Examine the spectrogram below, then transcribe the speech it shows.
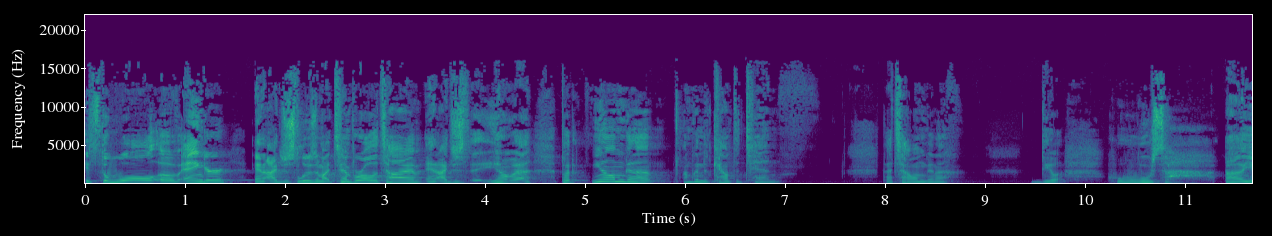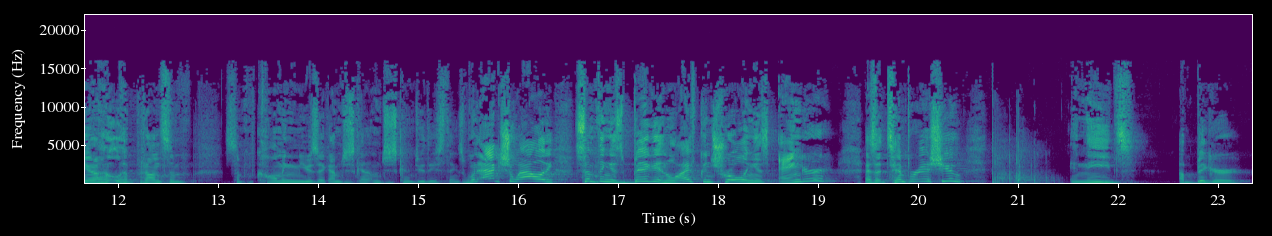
It's the wall of anger and I just losing my temper all the time. And I just, you know, uh, but you know, I'm to, I'm to count to 10. That's how I'm to deal woosa. Uh, you know, put on some some calming music. I'm just gonna I'm just gonna do these things. When actuality, something as big and life controlling as anger, as a temper issue, it needs a bigger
